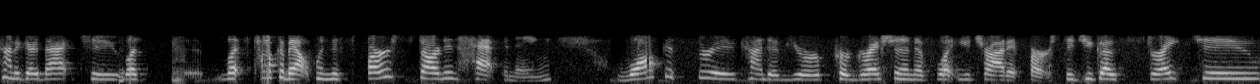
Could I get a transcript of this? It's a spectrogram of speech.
kind of go back to let's let's talk about when this first started happening. Walk us through kind of your progression of what you tried at first. Did you go straight to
